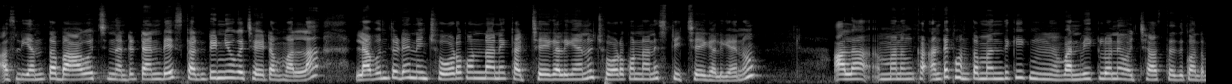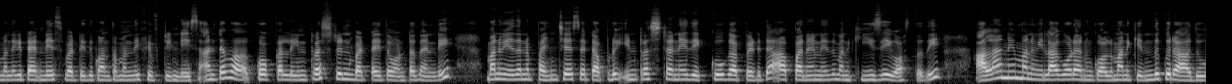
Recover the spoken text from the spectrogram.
అసలు ఎంత బాగా వచ్చిందంటే టెన్ డేస్ కంటిన్యూగా చేయటం వల్ల లెవెన్త్ డే నేను చూడకుండానే కట్ చేయగలిగాను చూడకుండానే స్టిచ్ చేయగలిగాను. అలా మనం అంటే కొంతమందికి వన్ వీక్లోనే వచ్చేస్తుంది కొంతమందికి టెన్ డేస్ పట్టింది కొంతమంది ఫిఫ్టీన్ డేస్ అంటే ఒక్కొక్కళ్ళ ఇంట్రెస్ట్ని బట్టి అయితే ఉంటుందండి. మనం ఏదైనా పని చేసేటప్పుడు ఇంట్రెస్ట్ అనేది ఎక్కువగా పెడితే ఆ పని అనేది మనకి ఈజీగా వస్తుంది. అలానే మనం ఇలా కూడా అనుకోవాలి మనకి ఎందుకు రాదు?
